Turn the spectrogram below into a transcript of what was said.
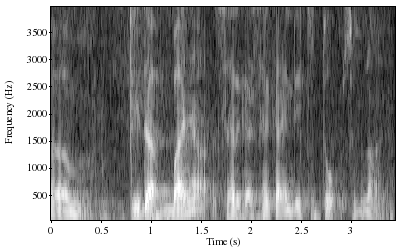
um, tidak banyak syarikat-syarikat yang ditutup sebenarnya.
